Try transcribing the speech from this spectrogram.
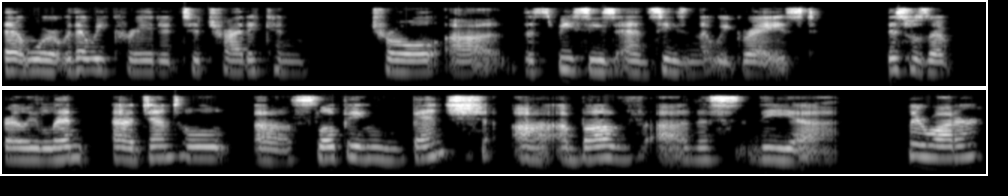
that were that we created to try to control uh, the species and season that we grazed. This was a fairly uh, gentle uh, sloping bench uh, above uh, this the Clearwater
